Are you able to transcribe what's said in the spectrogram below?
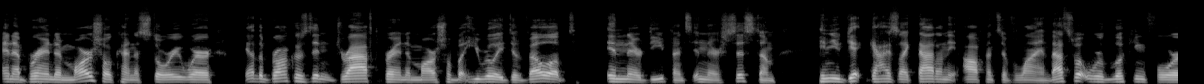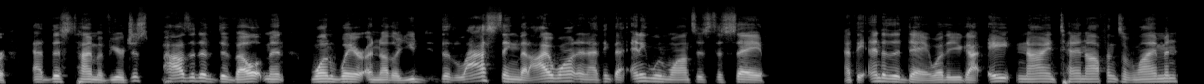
and a Brandon Marshall kind of story, where yeah, the Broncos didn't draft Brandon Marshall, but he really developed in their defense, in their system. Can you get guys like that on the offensive line? That's what we're looking for at this time of year. Just positive development one way or another. You the last thing that I want and I think that anyone wants is to say at the end of the day, whether you got eight, nine, ten offensive linemen,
